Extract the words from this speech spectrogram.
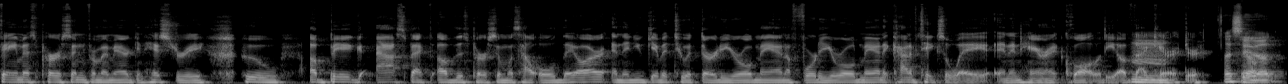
famous person from American history who a big aspect of this person was how old they are and then you give it to a 30 year old man a 40 year old man it kind of takes away an inherent quality of that Mm. character I see Yeah. that.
